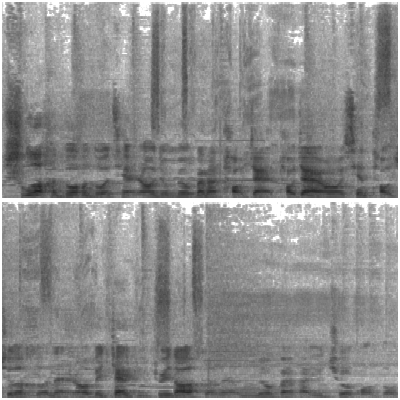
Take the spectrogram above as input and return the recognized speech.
输了很多很多钱，然后就没有办法逃债，逃债然后先逃去了河南，然后被债主追到了河南，没有办法又去了广东。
